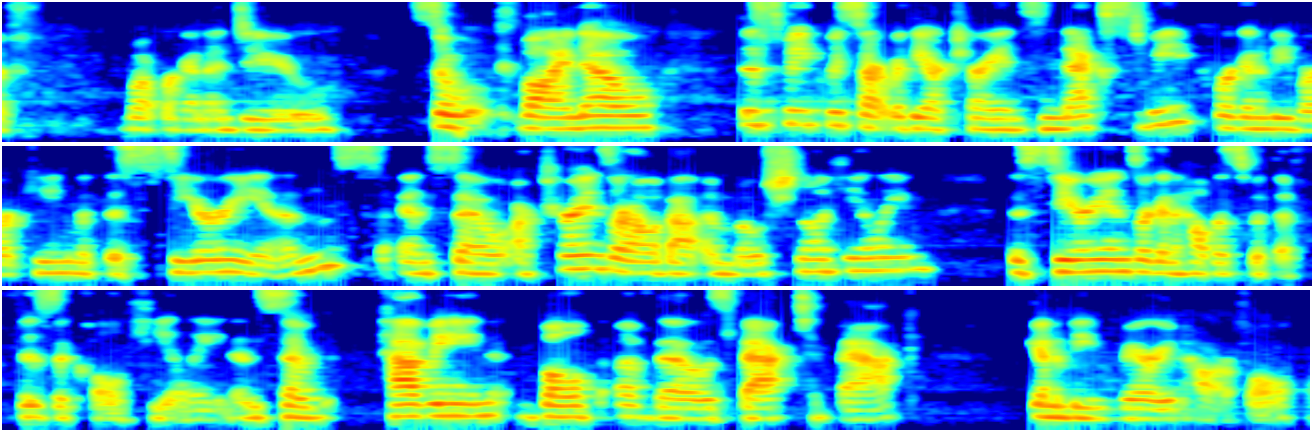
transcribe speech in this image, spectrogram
the what we're going to do. So, well, I know this week we start with the Arcturians. Next week we're going to be working with the Sirians. And so Arcturians are all about emotional healing the Sirians are going to help us with the physical healing. And so having both of those back to back going to be very powerful.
